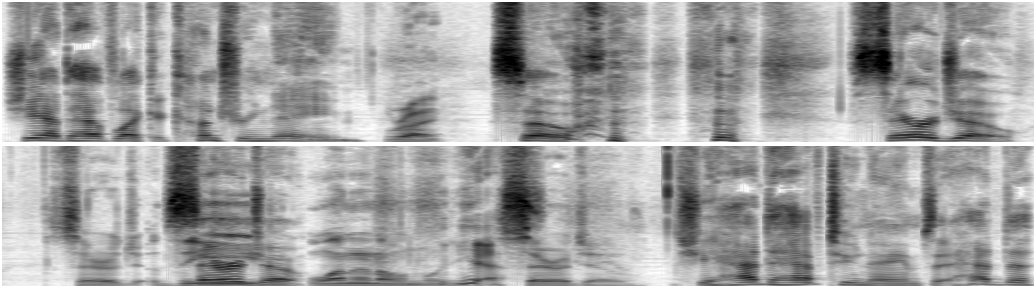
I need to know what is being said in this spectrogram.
she had to have like a country name. Right. So, Sarah Joe. Sarah jo- the Sarah Jo. one and only. Yes. Sarah Joe. She had to have two names. It had to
